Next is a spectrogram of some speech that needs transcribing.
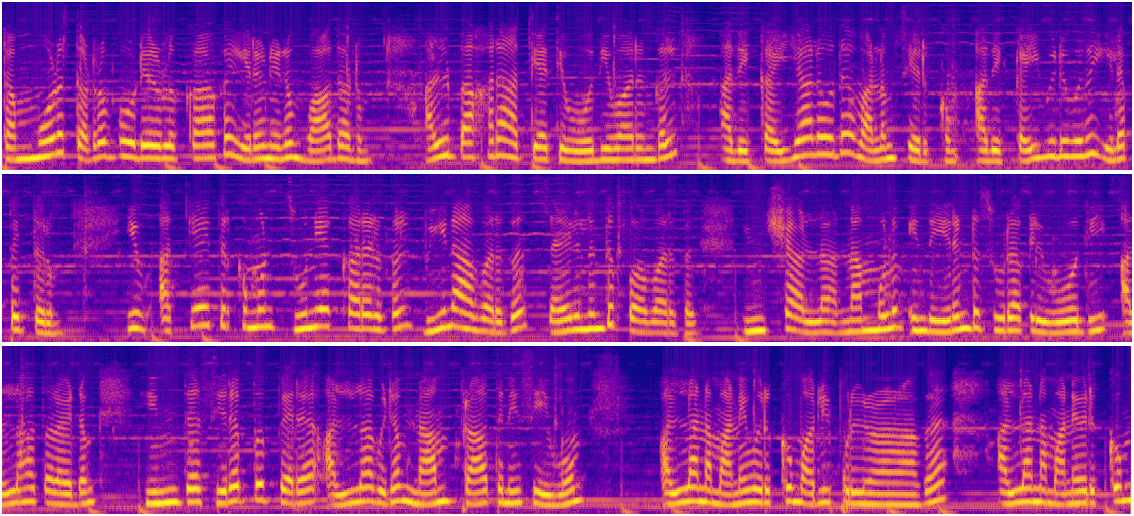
தம்மோடு தொடர்புடையவர்களுக்காக இறைவனிடம் வாதாடும். அல் பஹரா அத்தியாயத்தை ஓதி வாருங்கள். அதை கையாளுவது வளம் சேர்க்கும். அதை கைவிடுவது இழப்பை தரும். இவ் அத்தியாயத்திற்கு முன் சூனியக்காரர்கள் வீணாவார்கள் செயலிழந்து போவார்கள். இன்ஷா அல்லா நம்மளும் இந்த இரண்டு சூறாக்களை ஓதி அல்லாஹ் தாலாவிடம் இந்த சிறப்பு பெற அல்லாவிடம் நாம் பிரார்த்தனை செய்வோம். அல்லாஹ் நம் அனைவருக்கும் அருள் புரிவானாக. அல்லாஹ் நம் அனைவருக்கும்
